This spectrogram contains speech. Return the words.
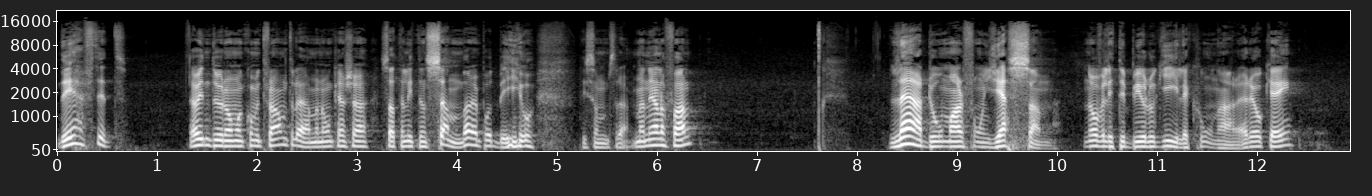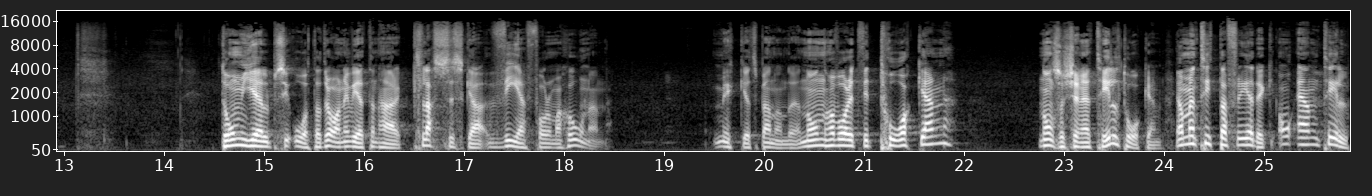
Det är häftigt. Jag vet inte hur de har kommit fram till det här, men de kanske har satt en liten sändare på ett bio. Liksom sådär. Men i alla fall. Lärdomar från gässen. Nu har vi lite biologilektion här. Är det okej? Okay? De hjälps ju åt att dra. Ni vet den här klassiska V-formationen mycket spännande. Någon har varit vid Tåkern. Någon som känner till Tåkern? Ja, men titta Fredrik, och en till.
